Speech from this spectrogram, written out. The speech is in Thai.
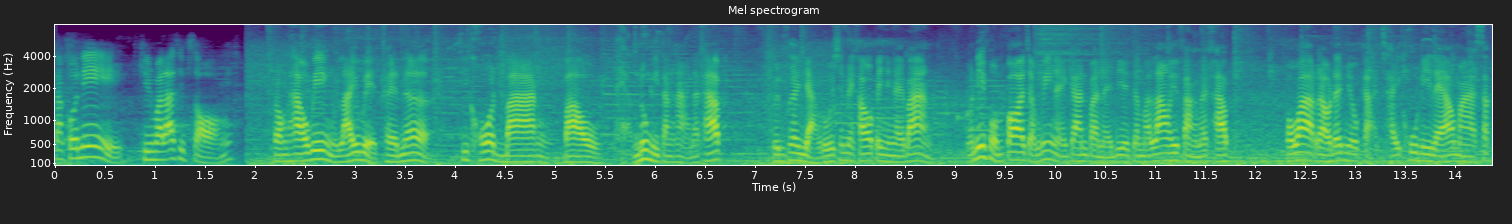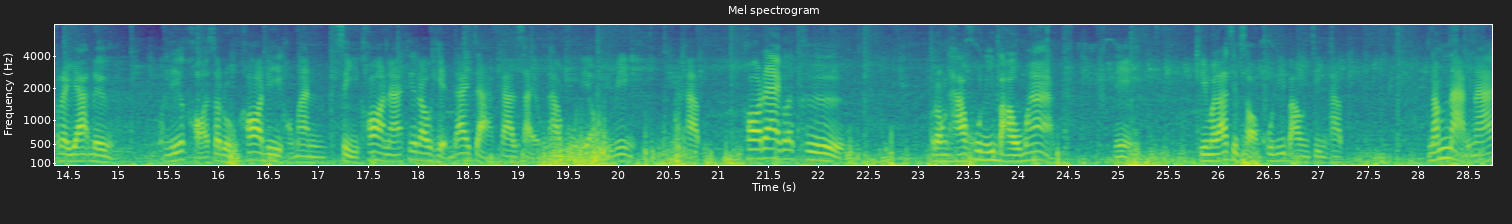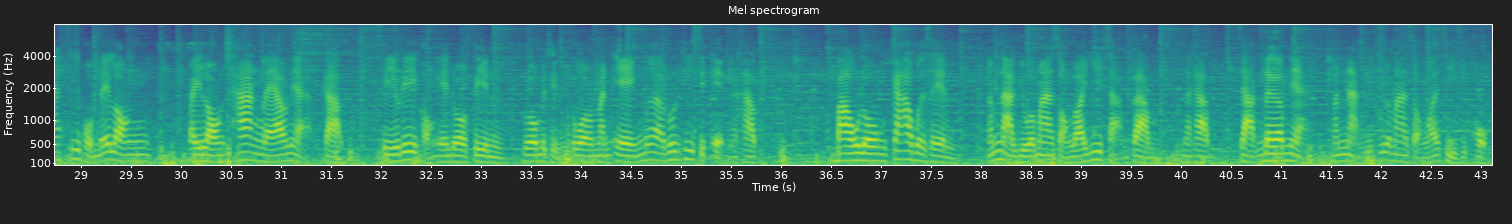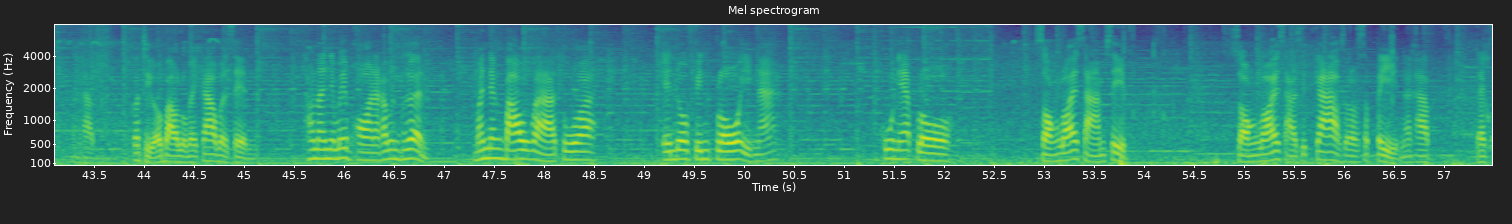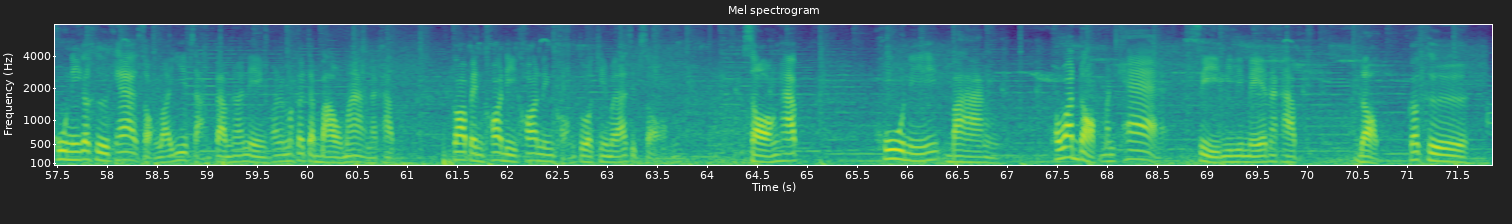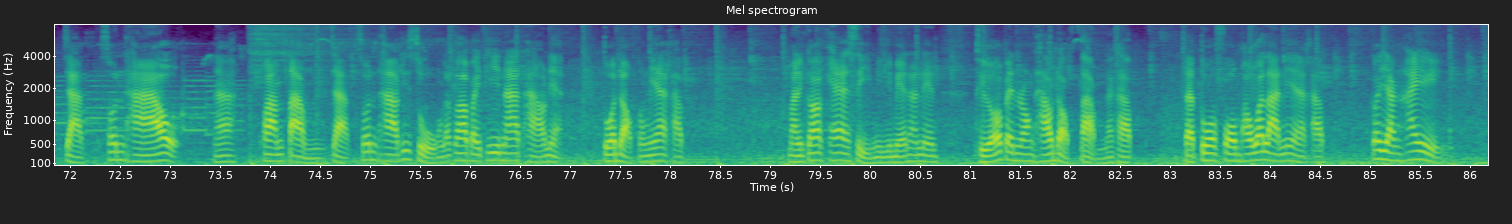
ซ a โ o นี่คินวาระ12 รองเท้าวิ่งไลท์เวทเทรนเนอร์ที่โคตรบาง เบา แถมนุ่มอีกต่างหากนะครับ เพื่อนๆ อยากรู้ใช่ไหมครับว่าเป็นยังไงบ้าง วันนี้ผมปอจากวิ่งไหนการปั่นไหนเดียจะมาเล่าให้ฟังนะครับ เพราะว่าเราได้มีโอกาสใช้คู่นี้แล้วมาสักระยะหนึ่งวันนี้ก็ขอสรุปข้อดีของมัน 4 ข้อนะที่เราเห็นได้จากการใส่รองเท้าคู่นี้ออกไปวิ่งนะครับข้อแรกก็คือ รองเท้าคู่นี้เบามากนี่คิมาระ12 คู่นี้เบาจริงๆครับ น้ำหนักนะที่ผมได้ลอง ไปลองช่างแล้วเนี่ยกับซีรีส์ของ Endorphin รวมไปถึงตัวมันเองเมื่อรุ่นที่ 11 นะครับ เบาลง 9%น้ำหนักอยู่ประมาณ 223 กรัมนะครับ จากเดิมเนี่ยมันหนักอยู่ที่ประมาณ 246 นะครับ ก็ถือว่าเบาลงไป 9%เท่านั้นยังไม่พอนะครับเพื่อนๆ มันยังเบากว่าตัว Endorphin Pro อีกนะ คู่นี้ย Pro 230 239สำหรับสปีดนะครับ แต่คู่นี้ก็คือแค่ 223 กรัมเท่านั้นเองเพราะนั้นมันก็จะเบามากนะครับ ก็เป็นข้อดีข้อหนึ่งของตัวคินวาร่า12 2 ครับ คู่นี้บาง เพราะว่าดอปมันแค่ 4มิลลิเมตรนะครับดอปก็คือจากส้นเท้านะความต่ำจากส้นเท้าที่สูง แล้วก็ไปที่หน้าเท้าเนี่ยตัวดอปตรงนี้ครับ มันก็แค่ 4มิลลิเมตรเท่านั้นเองถือว่าเป็นรองเท้าดอปต่ำนะครับ แต่ตัวโฟม Power Run เนี่ยนะครับก็ยังให้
